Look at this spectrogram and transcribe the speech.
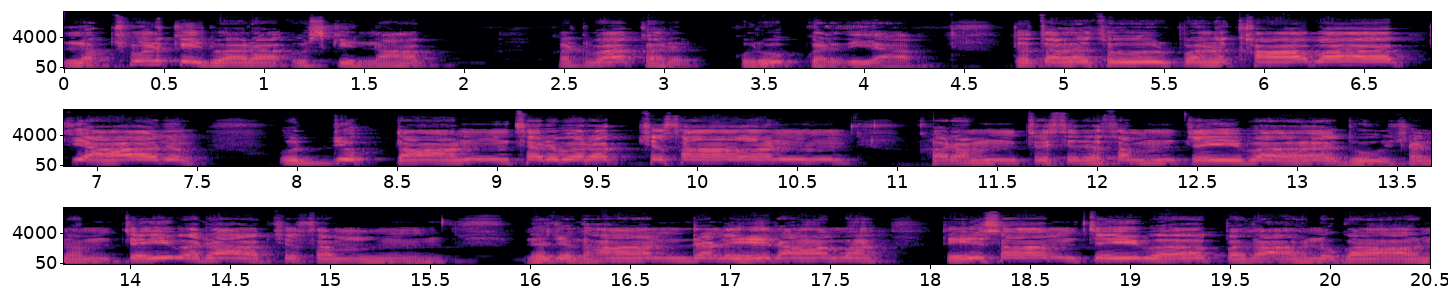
लक्ष्मण के द्वारा उसकी नाक कटवाकर कुरूप कर दिया। ततः शूर्पणखावाक्यान उद्युक्तान सर्वरक्षसान। खरम त्रिशिरसम चैव दूषणम चैव राक्षसम नजघान रणे राम तेसाम चैव पदानुगान।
